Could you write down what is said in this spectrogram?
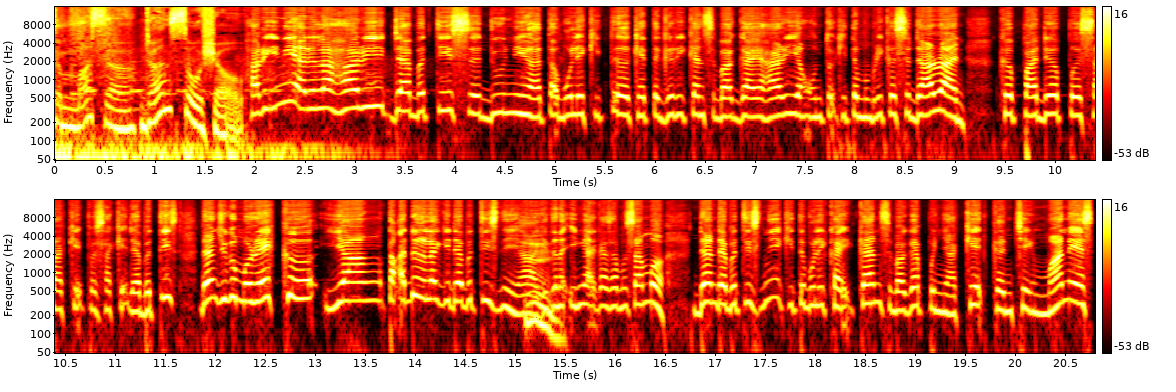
Semasa dan social. Hari ini adalah Hari Diabetes Sedunia atau boleh kita kategorikan sebagai hari yang untuk kita memberi kesedaran kepada pesakit-pesakit diabetes dan juga mereka yang tak ada lagi diabetes ni. Ha, hmm. Kita nak ingatkan sama-sama. Dan diabetes ni kita boleh kaitkan sebagai penyakit kencing manis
